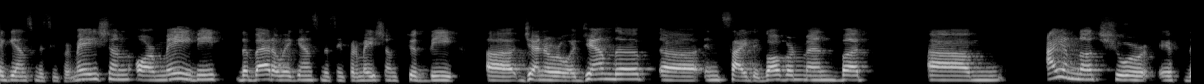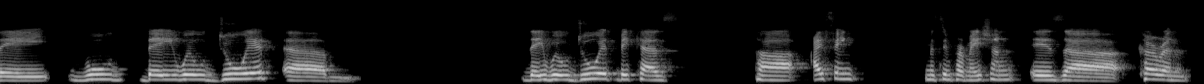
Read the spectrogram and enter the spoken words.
against misinformation, or maybe the battle against misinformation could be a general agenda uh, inside the government. But um, I am not sure if they would they will do it. Um, they will do it because uh, I think misinformation is a current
